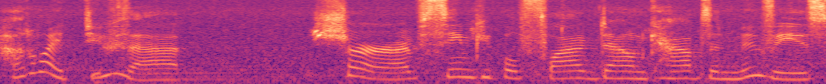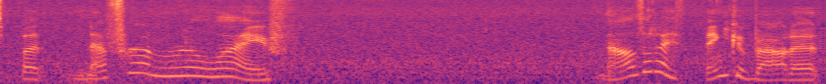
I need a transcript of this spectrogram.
how do I do that? Sure, I've seen people flag down cabs in movies, but never in real life. Now that I think about it,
